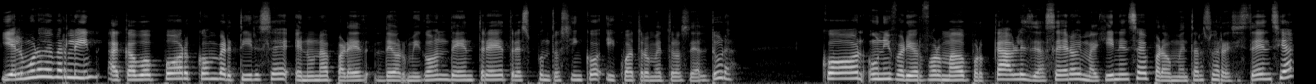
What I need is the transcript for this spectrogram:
y el muro de Berlín acabó por convertirse en una pared de hormigón de entre 3.5 y 4 metros de altura con un inferior formado por cables de acero, imagínense, para aumentar su resistencia.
